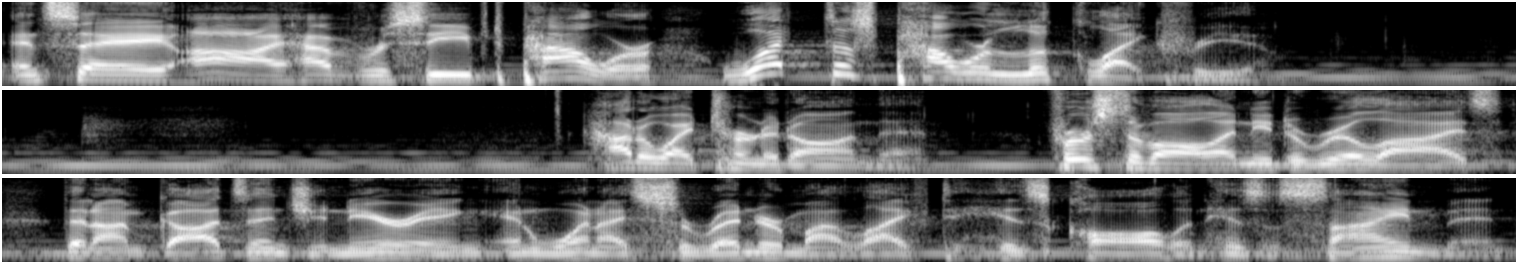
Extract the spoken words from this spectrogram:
and say, ah, I have received power. What does power look like for you? How do I turn it on then? First of all, I need to realize that I'm God's engineering, and when I surrender my life to His call and His assignment,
